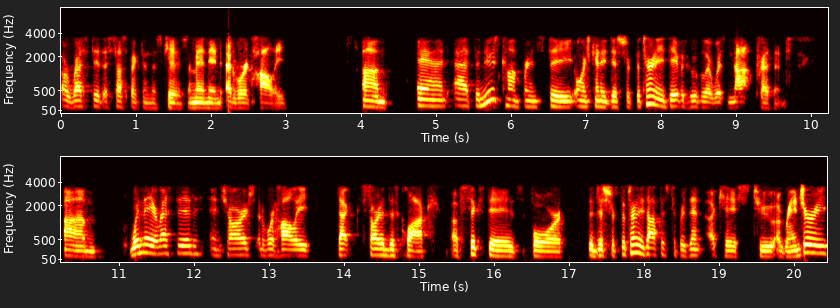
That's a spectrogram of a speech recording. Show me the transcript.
arrested a suspect in this case, a man named Edward Holley. Um, and at the news conference, the Orange County District Attorney, David Hoovler, was not present. Um, when they arrested and charged Edward Holley, that started this clock of six days for the district attorney's office to present a case to a grand jury,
